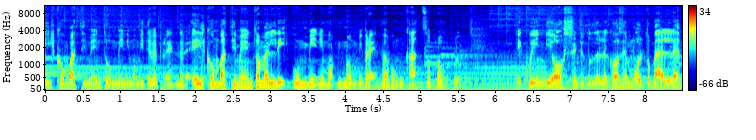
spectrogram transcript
il combattimento un minimo mi deve prendere e il combattimento a me lì un minimo non mi prende, proprio un cazzo proprio. E quindi ho sentito delle cose molto belle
